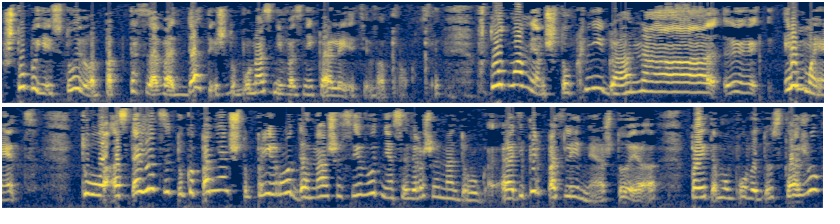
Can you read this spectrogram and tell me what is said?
что бы ей стоило подтасовать даты, чтобы у нас не возникали эти вопросы? В тот момент, что книга, она э, эмет, то остается только понять, что природа наша сегодня совершенно другая. А теперь последнее, что я по этому поводу скажу.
